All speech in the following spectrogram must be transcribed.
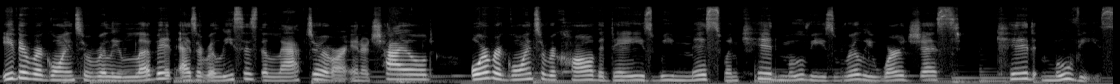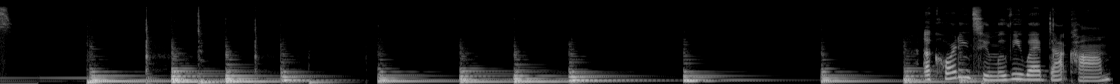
Either we're going to really love it as it releases the laughter of our inner child, or we're going to recall the days we miss when kid movies really were just kid movies. According to mm-hmm. MovieWeb.com,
